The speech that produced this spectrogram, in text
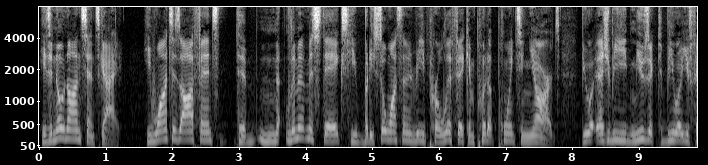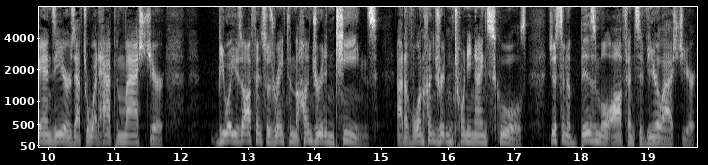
He's a no nonsense guy. He wants his offense to n- limit mistakes, he, but he still wants them to be prolific and put up points and yards. that should be music to BYU fans' ears after what happened last year. BYU's offense was ranked in the hundred and teens out of 129 schools. Just an abysmal offensive year last year.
